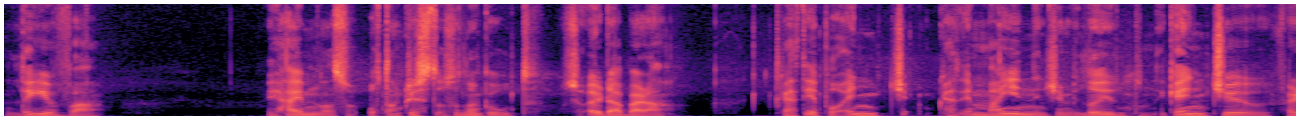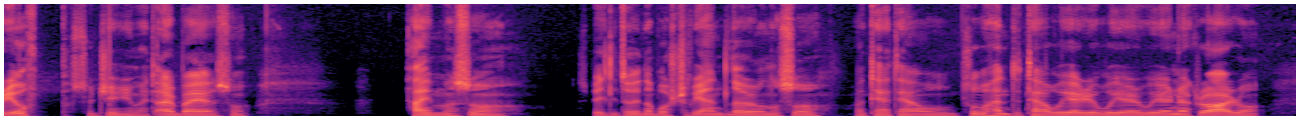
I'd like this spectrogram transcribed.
leva i heimen så utan Kristus utan god. Så är det bara Kvart er på enke, kvart er meningen vi løyden, ikke enke, ferdig opp, så gjør jeg mitt et arbeid, så heim, og så spiller jeg tøyene bort, så vi endler, og så var det det, og så hendte det, og gjør det, og gjør det, og gjør det nøkker år, og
